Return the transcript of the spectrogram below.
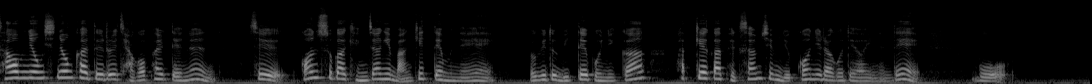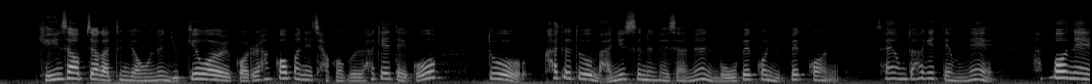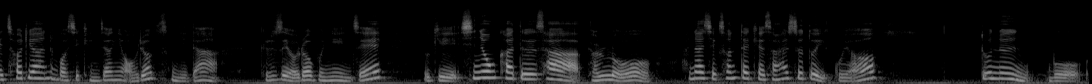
사업용 신용카드를 작업할 때는 사실 건수가 굉장히 많기 때문에 여기도 밑에 보니까 합계가 136건이라고 되어 있는데 뭐 개인 사업자 같은 경우는 6개월 거를 한꺼번에 작업을 하게 되고 또 카드도 많이 쓰는 회사는 뭐 500건, 600건 사용도 하기 때문에 한 번에 처리하는 것이 굉장히 어렵습니다. 그래서 여러분이 이제 여기 신용카드사별로 하나씩 선택해서 할 수도 있고요. 또는 뭐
